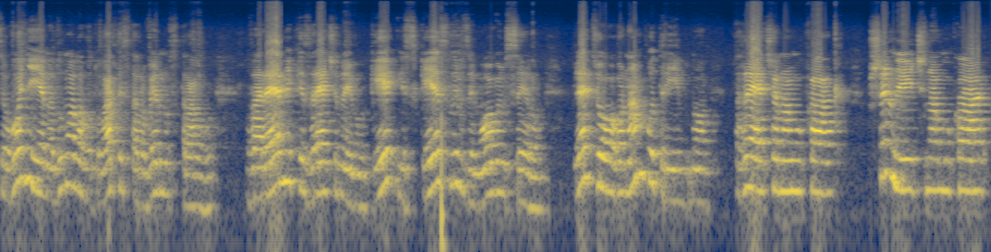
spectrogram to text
Сьогодні я надумала готувати старовинну страву. Вареники з реченої муки із кислим зимовим сиром. Для цього нам потрібно гречана мука, пшенична мука.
